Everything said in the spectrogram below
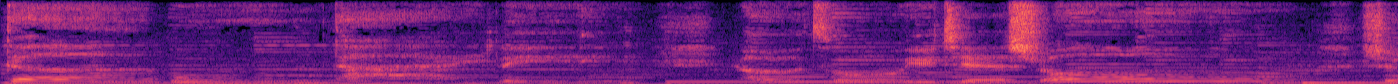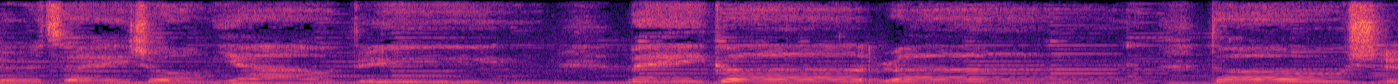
的舞台里，合作与接受是最重要的。每个人都是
